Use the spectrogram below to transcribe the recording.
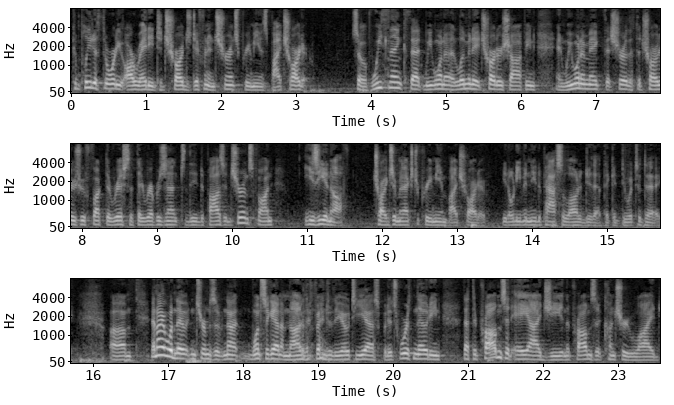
complete authority already to charge different insurance premiums by charter. So if we think that we want to eliminate charter shopping and we want to make sure that the charters reflect the risk that they represent to the deposit insurance fund, easy enough. Charge them an extra premium by charter. You don't even need to pass a law to do that. They can do it today. Um, and I would note, in terms of not, once again, I'm not a defender of the OTS, but it's worth noting that the problems at AIG and the problems at Countrywide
